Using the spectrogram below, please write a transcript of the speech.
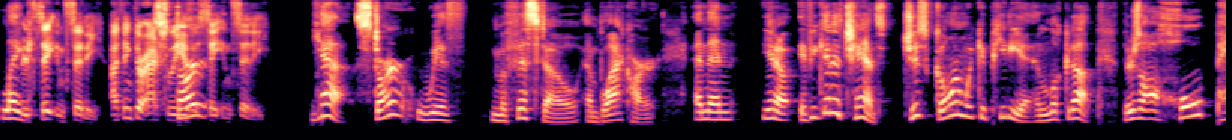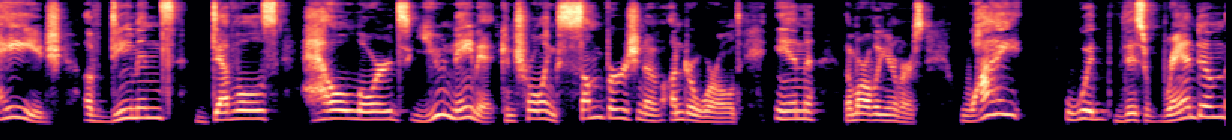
Like it's Satan City. I think there actually Start- is a Satan City. Yeah, start with Mephisto and Blackheart, and then you know if you get a chance, just go on Wikipedia and look it up. There's a whole page of demons, devils, hell lords, you name it, controlling some version of underworld in the Marvel universe. Why would this random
